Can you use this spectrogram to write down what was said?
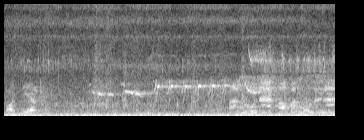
ตอนเลี้ยงฝั่งนู้นนะ เข้าฝั่งนู้นเลยนะ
